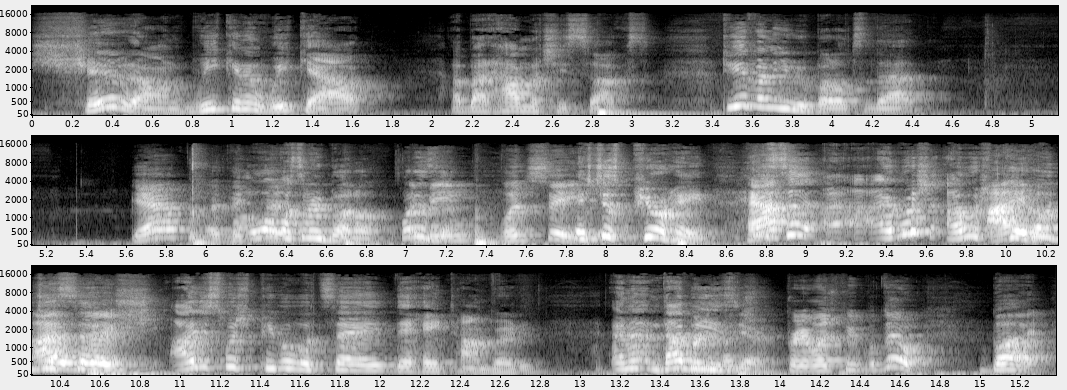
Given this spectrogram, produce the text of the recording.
shitted on week in and week out about how much he sucks. Do you have any rebuttal to that? Yeah, I think What- What's the rebuttal? What I is mean, it? let's see. It's just pure hate. Half-. I, I wish. I wish I- people would I just say. wish- I just wish people would say they hate Tom Brady, and that- that'd be easier. much, pretty much people do. But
